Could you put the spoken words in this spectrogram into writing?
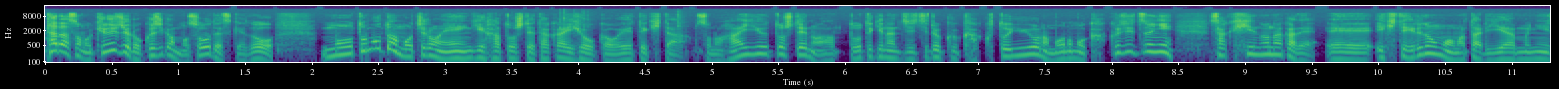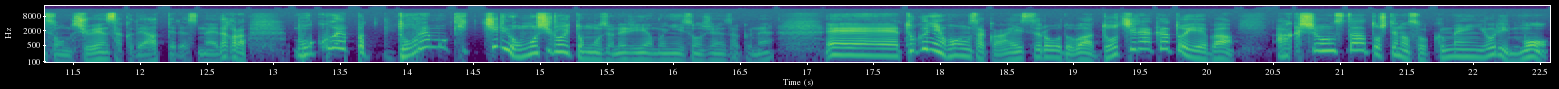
ただその96時間もそうですけどもともとはもちろん演技派として高い評価を得てきたその俳優としての圧倒的な実力格というようなものも確実に作品の中で、えー生きているのもまたリアム・ニーソン主演作であってですね。だから僕はやっぱどれもきっちり面白いと思うんですよねリアム・ニーソン主演作ね、えー特に本作「アイスロード」はどちらかといえばアクションスターとしての側面よりも、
